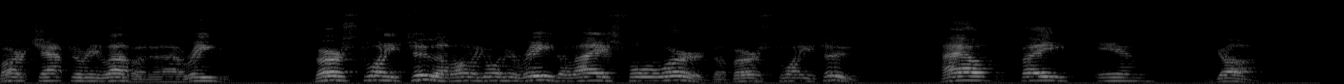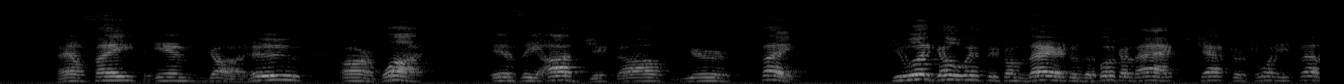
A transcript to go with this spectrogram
Mark chapter 11, and I read verse 22. I'm only going to read the last four words of verse 22. Have faith in God. Have faith in God. Who or what is the object of your faith? If you would go with me from there to the book of Acts, chapter 27.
